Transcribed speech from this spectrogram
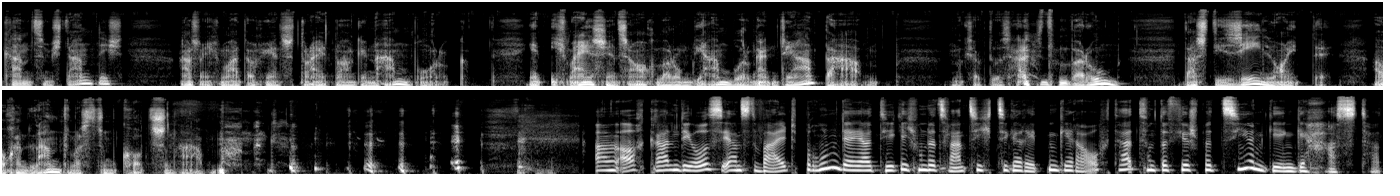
kam zum Stammtisch. Also ich war doch jetzt drei Tage in Hamburg. Ich weiß jetzt auch, warum die Hamburger ein Theater haben. Ich habe gesagt, was heißt denn warum? Dass die Seeleute auch an Land was zum Kotzen haben. Ähm, auch grandios Ernst Waldbrunn, der ja täglich 120 Zigaretten geraucht hat und dafür spazieren gehen gehasst hat.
